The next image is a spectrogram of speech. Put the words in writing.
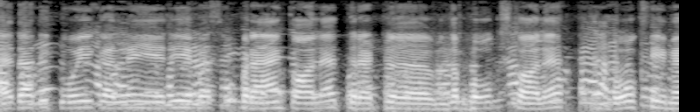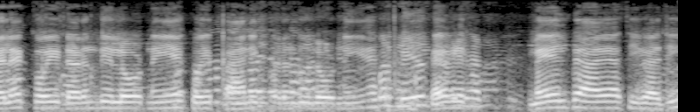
ਐਦਾਂ ਦੀ ਕੋਈ ਗੱਲ ਨਹੀਂ ਇਹਦੀ ਬਸ ਪ੍ਰੈਂਕ ਕਾਲ ਹੈ ਥ੍ਰੈਟ ਮਤਲਬ ਹੋਕਸ ਕਾਲ ਹੈ। ਹੋਕ ਫੀਮੇਲ ਹੈ ਕੋਈ ਡਰਨ ਦੀ ਲੋੜ ਨਹੀਂ ਹੈ ਕੋਈ ਪੈਨਿਕ ਕਰਨ ਦੀ ਲੋੜ ਨਹੀਂ ਹੈ। ਮੇਲ ਤੇ ਆਇਆ ਸੀਗਾ ਜੀ।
